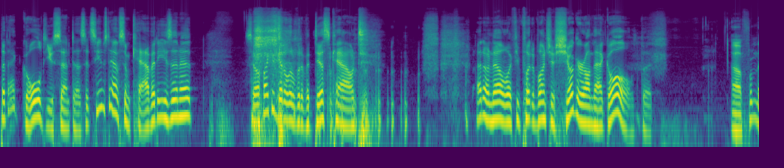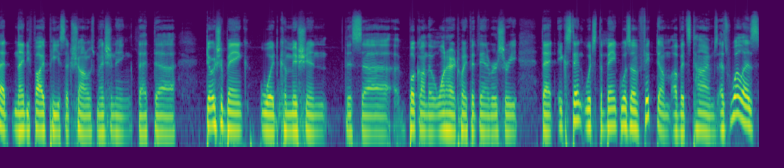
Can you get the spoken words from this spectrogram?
but that gold you sent us, it seems to have some cavities in it. So if I could get a little bit of a discount, I don't know if you put a bunch of sugar on that gold, but Uh, from that 95 piece that Sean was mentioning, that uh, Deutsche Bank would commission this uh, book on the 125th anniversary, that extent which the bank was a victim of its times, as well as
